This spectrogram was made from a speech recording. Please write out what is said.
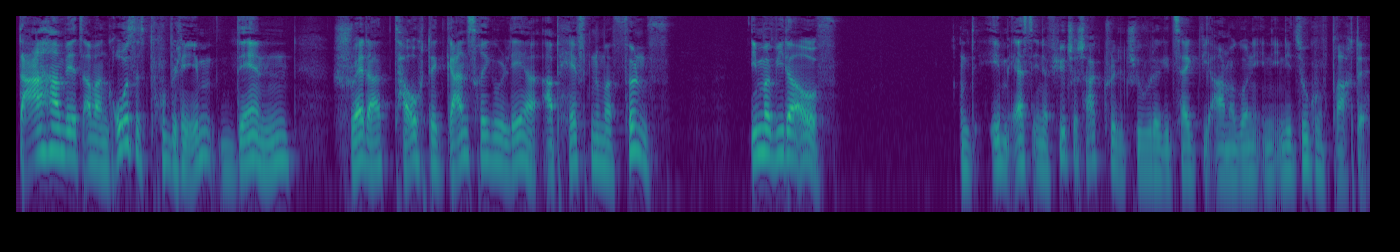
Da haben wir jetzt aber ein großes Problem, denn Shredder tauchte ganz regulär ab Heft Nummer 5 immer wieder auf. Und eben erst in der Future Shark Trilogy wurde gezeigt, wie Armagon ihn in die Zukunft brachte.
